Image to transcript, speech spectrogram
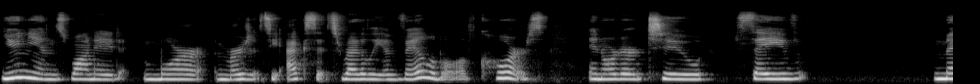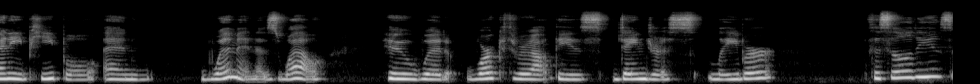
Unions wanted more emergency exits readily available, of course, in order to save many people and women as well who would work throughout these dangerous labor facilities,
